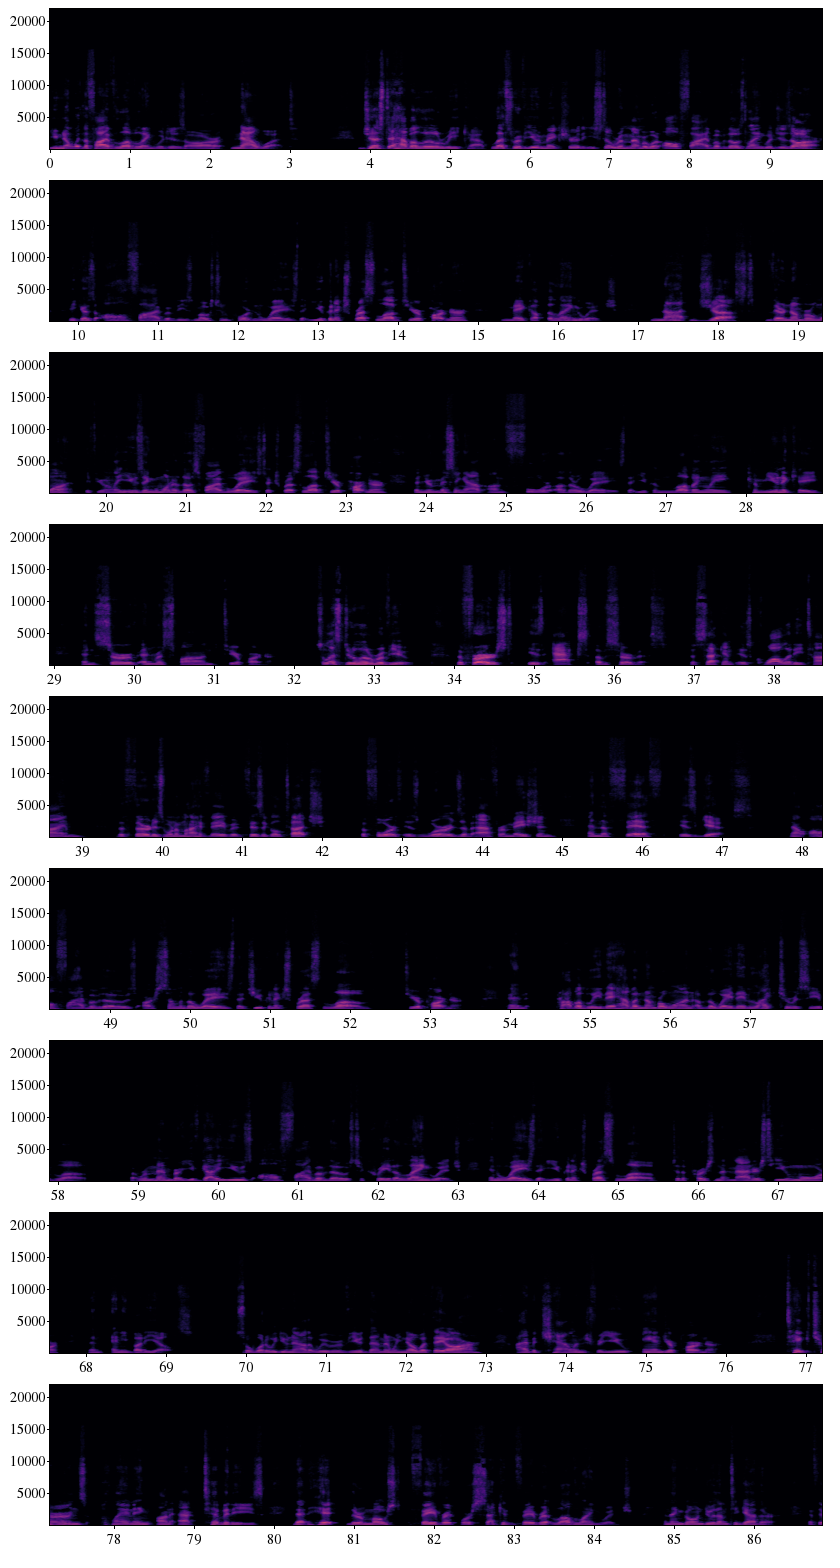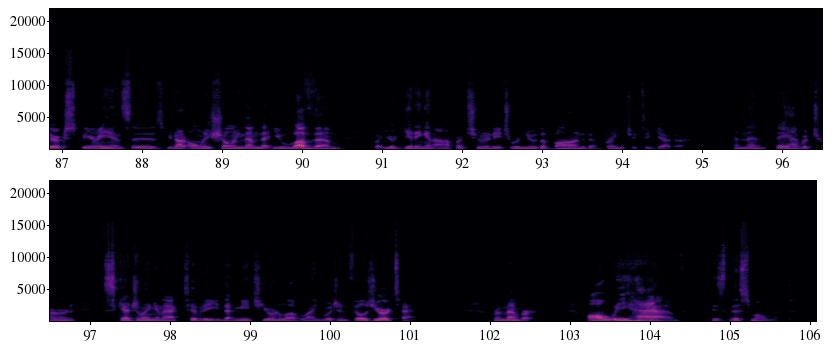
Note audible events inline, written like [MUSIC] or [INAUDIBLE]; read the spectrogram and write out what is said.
You know what the five love languages are. Now what? Just to have a little recap, let's review and make sure that you still remember what all five of those languages are. Because all five of these most important ways that you can express love to your partner make up the language, not just their number one. If you're only using one of those five ways to express love to your partner, then you're missing out on four other ways that you can lovingly communicate and serve and respond to your partner. So let's do a little review. The first is acts of service. The second is quality time. The third is one of my [LAUGHS] favorite, physical touch. The fourth is words of affirmation. And the fifth is gifts. Now, all five of those are some of the ways that you can express love to your partner. And probably they have a number one of the way they like to receive love. But remember, you've got to use all five of those to create a language in ways that you can express love to the person that matters to you more than anybody else. So, what do we do now that we reviewed them and we know what they are? I have a challenge for you and your partner. Take turns planning on activities that hit their most favorite or second favorite love language, and then go and do them together if their experiences, you're not only showing them that you love them, but you're getting an opportunity to renew the bond that brings you together. And then they have a turn scheduling an activity that meets your love language and fills your tank. Remember, all we have is this moment.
